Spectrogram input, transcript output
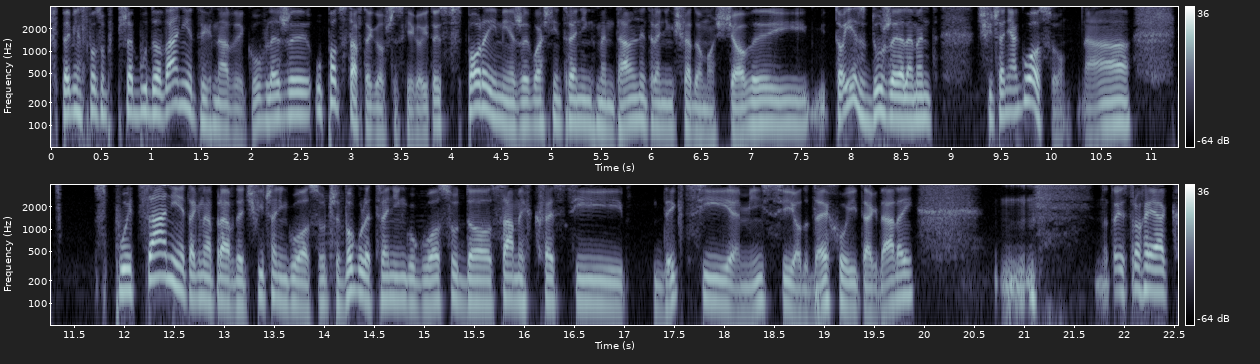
w pewien sposób przebudowanie tych nawyków leży u podstaw tego wszystkiego i to jest w sporej mierze właśnie trening mentalny, trening świadomościowy i to jest duży element ćwiczenia głosu. A spłycanie tak naprawdę ćwiczeń głosu, czy w ogóle treningu głosu do samych kwestii dykcji, emisji, oddechu i tak dalej, no to jest trochę jak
